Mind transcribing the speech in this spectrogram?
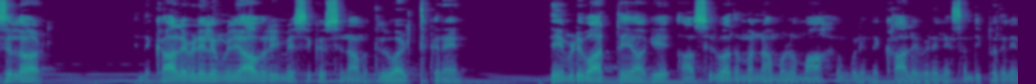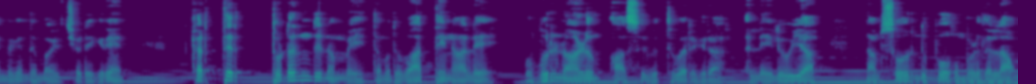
பிரைஸ் லார்ட் இந்த கால வேளையில் உங்கள் யாவரையும் இயேசு கிறிஸ்து நாமத்தில் வாழ்த்துக்கிறேன் தேவனுடைய வார்த்தையாகிய ஆசீர்வாதம் அண்ணா மூலமாக உங்கள் இந்த கால வேளையில் சந்திப்பதிலே மிகுந்த மகிழ்ச்சி அடைகிறேன். கர்த்தர் தொடர்ந்து நம்மை தமது வார்த்தையினாலே ஒவ்வொரு நாளும் ஆசிர்வித்து வருகிறார். அல்லேலூயா. நாம் சோர்ந்து போகும் பொழுதெல்லாம்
